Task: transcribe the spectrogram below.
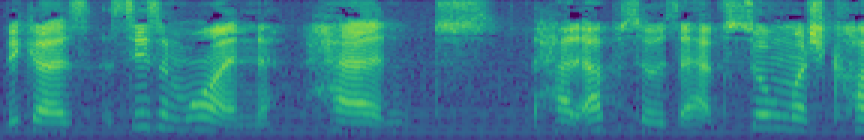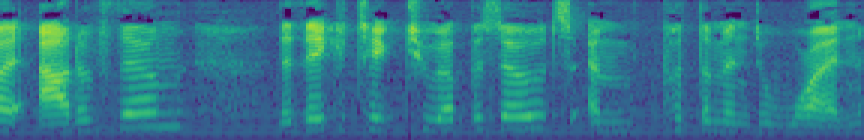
Because season 1 had had episodes that have so much cut out of them that they could take two episodes and put them into one.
